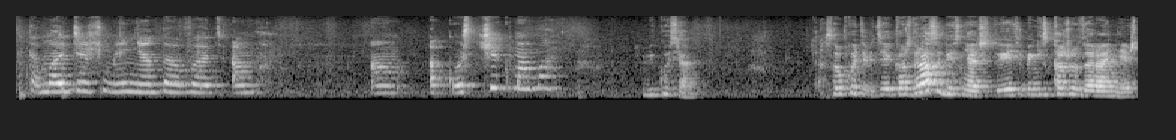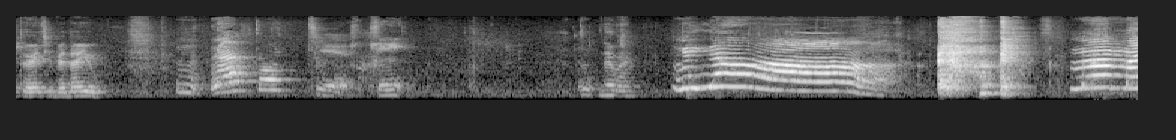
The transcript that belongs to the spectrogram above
Ты можешь меня давать ам, ам, огурчик, мама? Викуся, сколько тебе? Тебе каждый раз объяснять, что я тебе не скажу заранее, что я тебе даю? Это кислый. Давай. Я! Мама,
